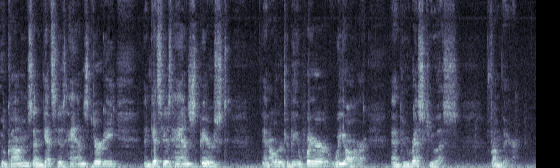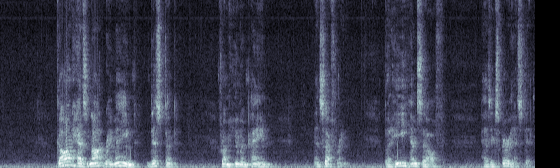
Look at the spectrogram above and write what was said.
who comes and gets his hands dirty and gets his hands pierced in order to be where we are and to rescue us from there. God has not remained distant from human pain and suffering, but he himself has experienced it.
